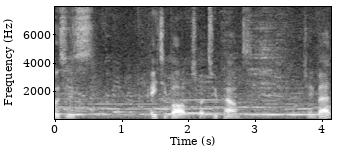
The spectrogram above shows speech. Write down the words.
This is 80 baht, which is about two pounds. Which ain't bad.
